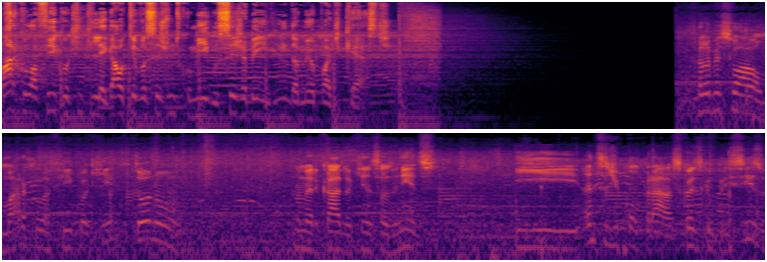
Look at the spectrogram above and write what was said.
Marco Lafico aqui, que legal ter você junto comigo. Seja bem-vindo ao meu podcast. Fala pessoal, Marco Lafico aqui. Tô no, no mercado aqui nos Estados Unidos e antes de comprar as coisas que eu preciso,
